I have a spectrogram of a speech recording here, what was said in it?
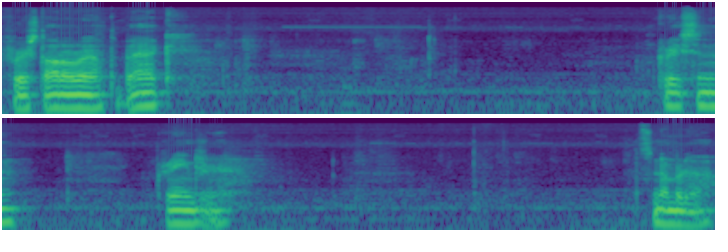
First auto right off the back. Grayson Greiner. It's number to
